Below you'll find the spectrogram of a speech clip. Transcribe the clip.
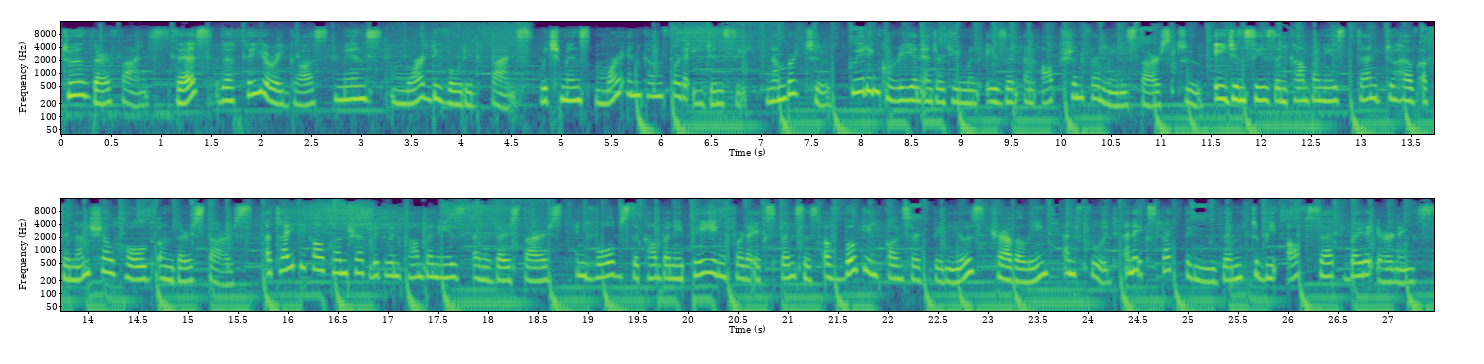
to their fans. This, the theory goes, means more devoted fans, which means more income for the agency. Number 2. Quitting Korean entertainment isn't an option for many stars too. Agencies and companies tend to have a financial hold on their stars. A typical contract between companies and their stars involves the company paying for the expenses of booking concert venues, traveling, and food, and expecting them to be offset by the earnings.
